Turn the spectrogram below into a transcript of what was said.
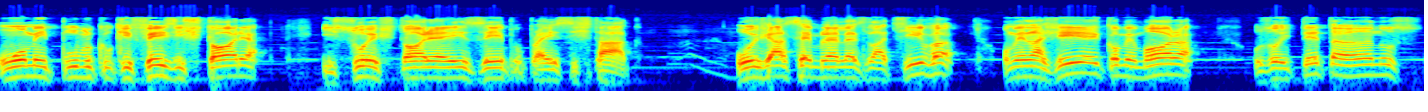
Um homem público que fez história e sua história é exemplo para esse Estado. Hoje a Assembleia Legislativa homenageia e comemora os 80 anos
